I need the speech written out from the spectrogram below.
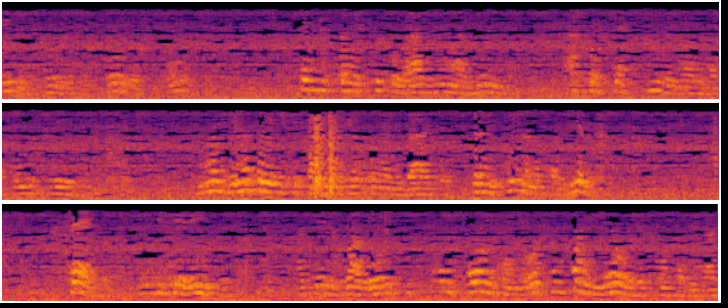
esse eles estão estipulados numa linha associativa de organização do ser. Não adianta eu edificar uma personalidade tranquila na sua vida, séria, indiferente aqueles valores que compõem conosco um painel de responsabilidade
